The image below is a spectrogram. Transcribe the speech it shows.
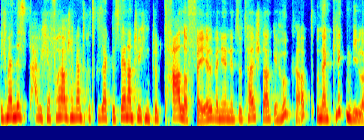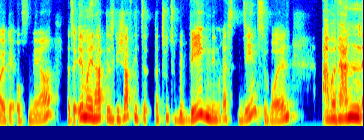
Ich meine, das habe ich ja vorher auch schon ganz kurz gesagt. Das wäre natürlich ein totaler Fail, wenn ihr eine total starke Hook habt und dann klicken die Leute auf mehr. Also immerhin habt ihr es geschafft, die dazu zu bewegen, den Rest sehen zu wollen. Aber dann,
